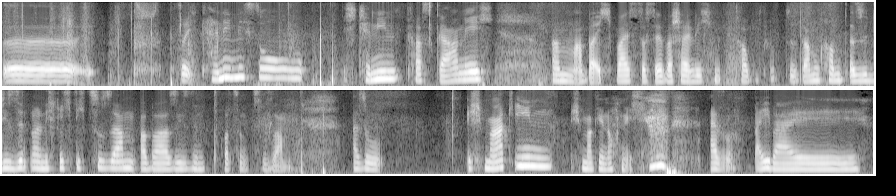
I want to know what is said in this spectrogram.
äh, ich kenne ihn nicht so, ich kenne ihn fast gar nicht. Ähm, aber ich weiß, dass er wahrscheinlich mit Taubenflug zusammenkommt. Also die sind noch nicht richtig zusammen, aber sie sind trotzdem zusammen. Also ich mag ihn, ich mag ihn noch nicht. Also, bye bye.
